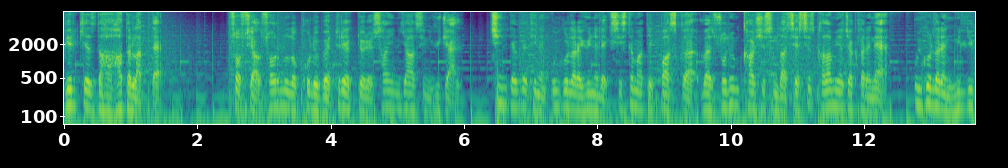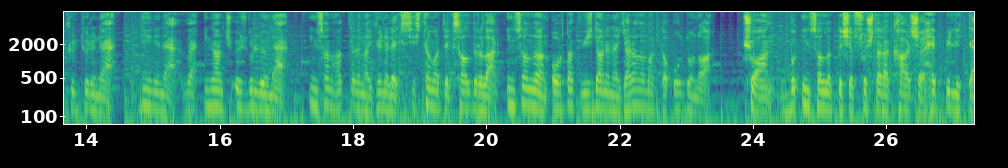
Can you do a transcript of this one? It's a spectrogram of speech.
bir kez daha hatırlattı. Sosyal Sorumluluk Kulübü Direktörü Sayın Yasin Yücel, Çin devletinin Uygurlara yönelik sistematik baskı ve zulüm karşısında sessiz kalamayacaklarını, Uygurların milli kültürüne, dinine ve inanç özgürlüğüne, insan haklarına yönelik sistematik saldırılar insanlığın ortak vicdanına yaralamakta olduğunu, şu an bu insanlık dışı suçlara karşı hep birlikte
